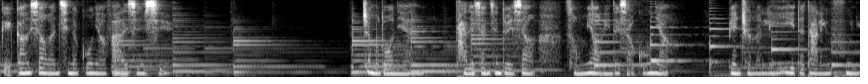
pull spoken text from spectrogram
给刚相完亲的姑娘发了信息。这么多年，他的相亲对象从妙龄的小姑娘，变成了离异的大龄妇女，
